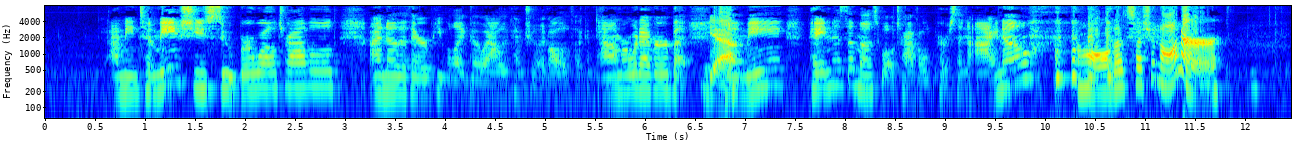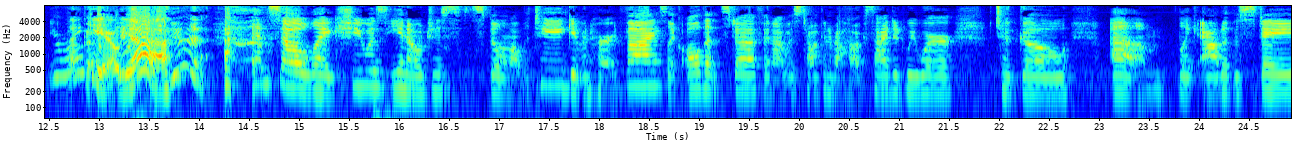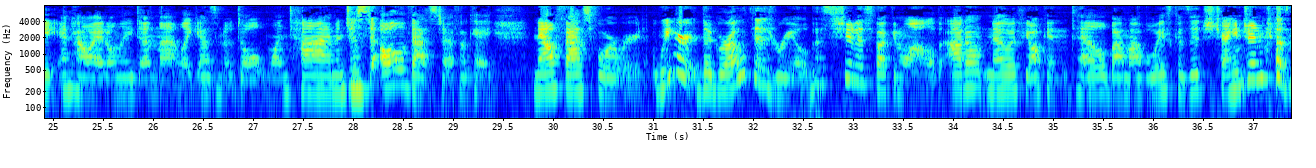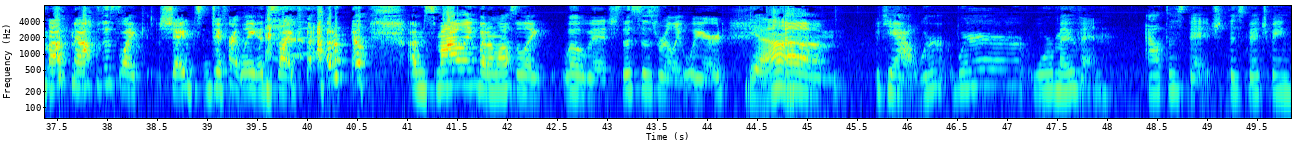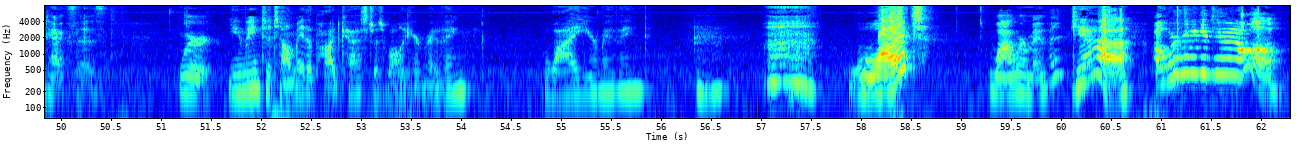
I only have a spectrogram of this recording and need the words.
I mean, to me, she's super well traveled. I know that there are people that go out of the country like all the fucking time or whatever, but Yeah. to me, Peyton is the most well traveled person I know. Oh, that's such an honor. You're Thank welcome. you, Yes, yeah. yes. and so, like, she was, you know, just spilling all the tea, giving her advice, like all that stuff. And I was talking about how excited we were to go, um, like, out of the state and how I had only done that, like, as an adult one time and just all of that stuff. Okay. Now, fast forward. We are, the growth is real. This shit is fucking wild. I don't know if y'all can tell by my voice because it's changing because my mouth is, like, shaped differently. It's like, I don't know. I'm smiling, but I'm also like, whoa, bitch, this is really weird. Yeah. Um, yeah, we're we're we're moving out this bitch. This bitch being Texas. We're you mean to tell me the podcast is while you're moving? Why you're moving? Mm-hmm. what? why we're moving. Yeah. Oh, we're gonna get to it all.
